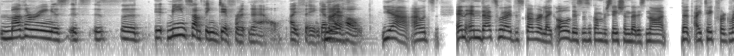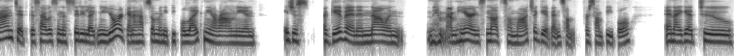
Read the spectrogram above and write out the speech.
mothering is it's it's uh, it means something different now i think and i hope Yeah, I would, and and that's what I discovered. Like, oh, this is a conversation that is not that I take for granted because I was in a city like New York and I have so many people like me around me, and it's just a given. And now, and I'm here, and it's not so much a given some for some people, and I get to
